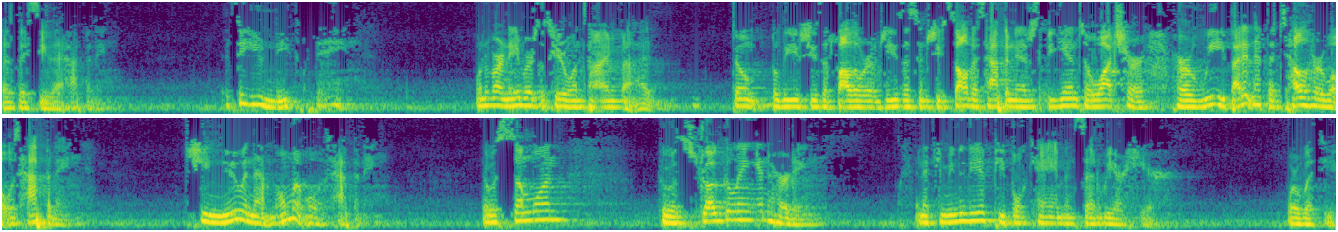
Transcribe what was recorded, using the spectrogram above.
as they see that happening. It's a unique thing. One of our neighbors was here one time. I don't believe she's a follower of Jesus, and she saw this happen and just began to watch her her weep. I didn't have to tell her what was happening she knew in that moment what was happening. There was someone who was struggling and hurting, and a community of people came and said, We are here. We're with you.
